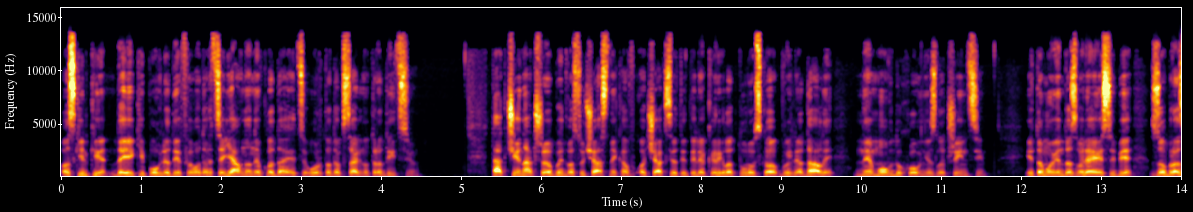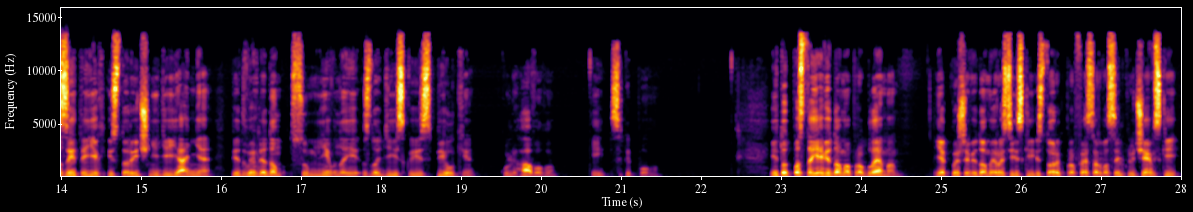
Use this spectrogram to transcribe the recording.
оскільки деякі погляди Феодорця явно не вкладаються у ортодоксальну традицію. Так чи інакше, обидва сучасника в очах святителя Кирила Туровського виглядали немов духовні злочинці, і тому він дозволяє собі зобразити їх історичні діяння під виглядом сумнівної злодійської спілки кульгавого і сліпого. І тут постає відома проблема. Як пише відомий російський історик професор Василь Ключевський,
